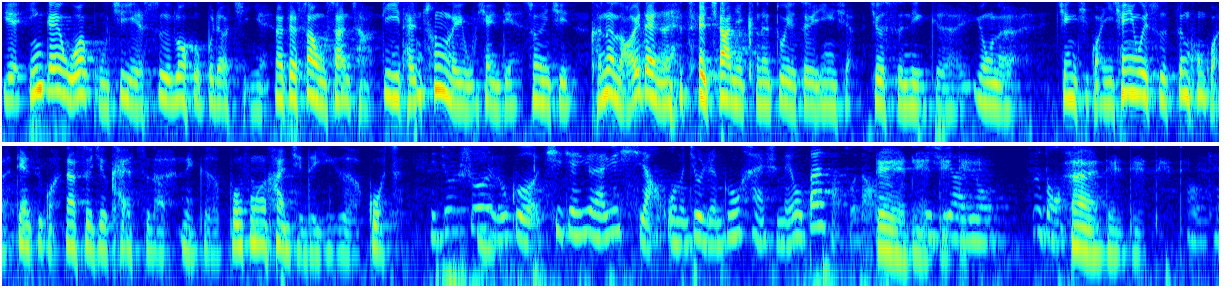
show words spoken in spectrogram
也应该我估计也是落后不了几年。那在上午三厂第一台春雷无线电收音机，可能老一代人 在家里可能都有这个印象，就是那个用了晶体管，以前因为是真空管、电子管，那时候就开始了那个波峰焊接的一个过程。也就是说，如果器件越来越小，我们就人工焊是没有办法做到的，对对，必须要用自动焊。哎，对对对对。OK，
